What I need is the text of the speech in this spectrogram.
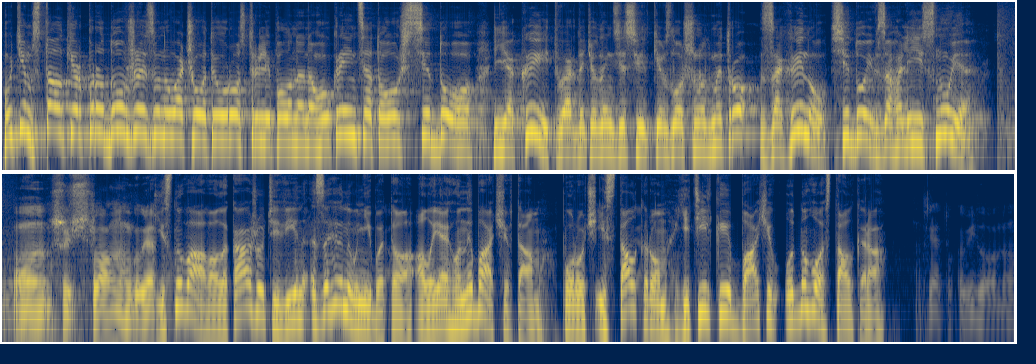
Утім, сталкер продовжує звинувачувати у розстрілі полоненого українця того ж Сідого, який, твердить один зі свідків злочину Дмитро, загинув. Сідой взагалі існує. он существовал, но говорят, Існував, але кажуть, він загинув нібито, але я його не бачив там. Поруч із сталкером я тільки бачив одного сталкера. я только видел одного сталкера.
